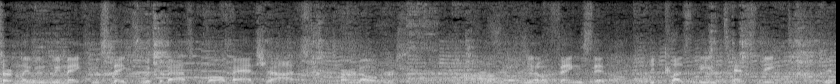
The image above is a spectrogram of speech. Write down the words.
Certainly, we, we make mistakes with the basketball, bad shots, turnovers, um, you know, things that because of the intensity that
